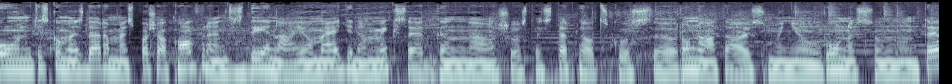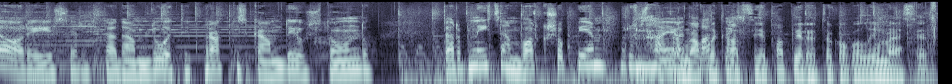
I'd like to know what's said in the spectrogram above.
Un tas, ko mēs darām, mēs pašā konferences dienā jau mēģinām miksēt gan šos starptautiskos runātājus, viņu runas un, un teorijas ar tādām ļoti praktiskām divu stundu darbnīcām, workshopiem, Tā runājot nav latviski. aplikācija papīra, tu kaut ko līmēsiet.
